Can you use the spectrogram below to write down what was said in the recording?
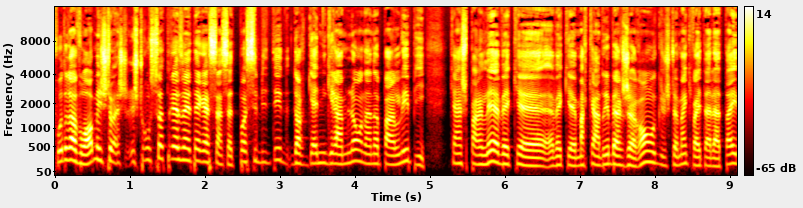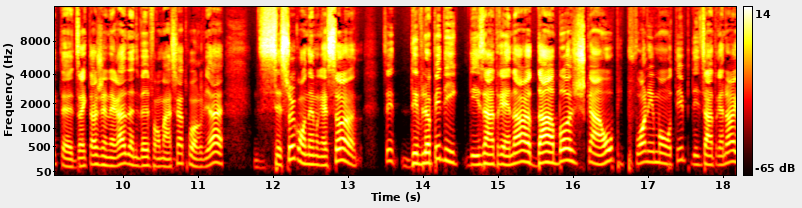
faudra voir, mais je, trouve ça très intéressant, cette possibilité d'organigramme-là. On en a parlé, puis quand je parlais avec, euh, avec Marc-André Bergeron, justement, qui va être à la tête, euh, directeur général de la nouvelle formation à Trois-Rivières, c'est sûr qu'on aimerait ça. Développer des, entraîneurs d'en bas jusqu'en haut, puis pouvoir les monter, puis des entraîneurs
